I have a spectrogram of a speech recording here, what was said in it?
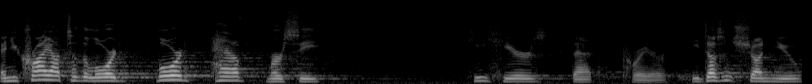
and you cry out to the Lord, Lord, have mercy, He hears that prayer. He doesn't shun you,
